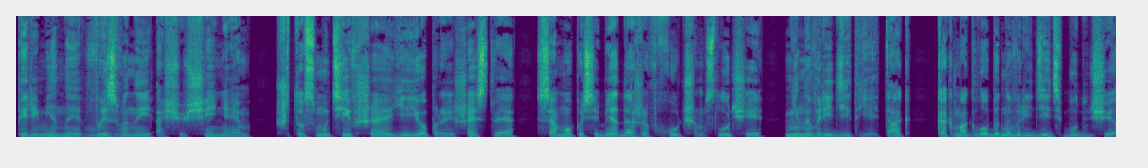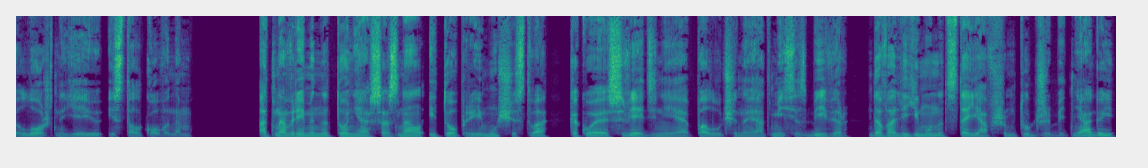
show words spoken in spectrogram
перемены, вызванные ощущением, что смутившее ее происшествие само по себе даже в худшем случае не навредит ей так, как могло бы навредить, будучи ложно ею истолкованным. Одновременно Тони осознал и то преимущество, какое сведения, полученные от миссис Бивер, давали ему над стоявшим тут же беднягой,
